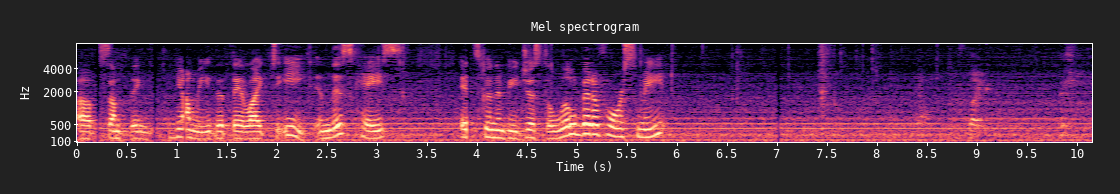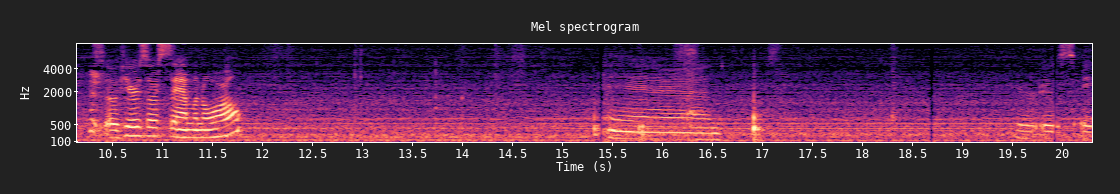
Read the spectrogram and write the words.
of something yummy that they like to eat. In this case, it's going to be just a little bit of horse meat. so here's our salmon oil. And here is a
